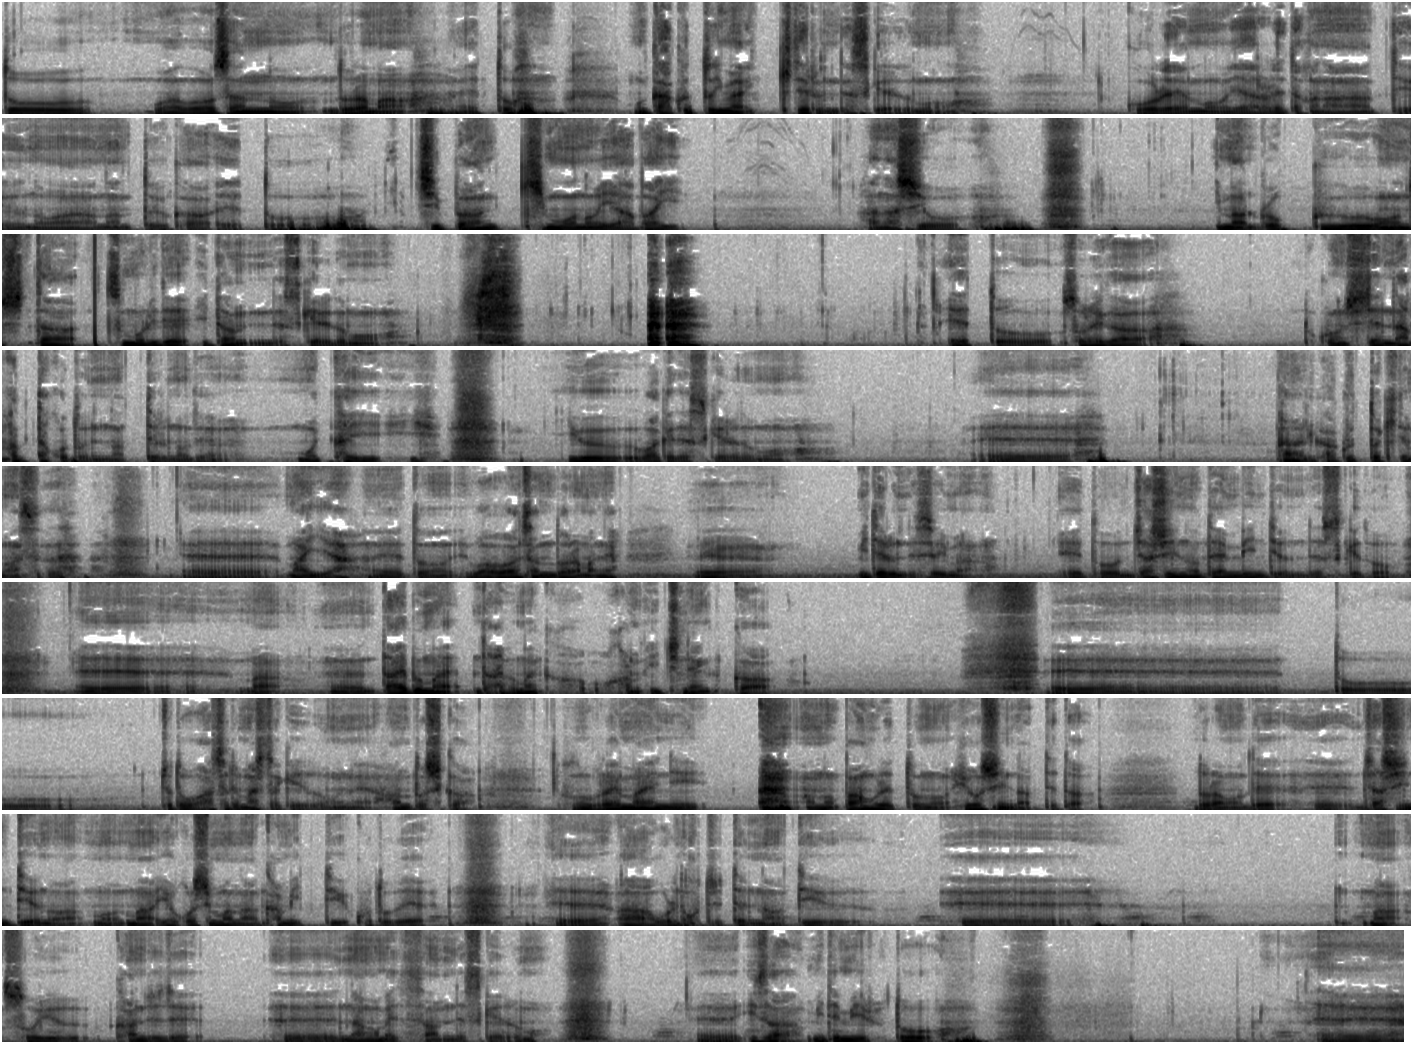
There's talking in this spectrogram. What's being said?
と和合さんのドラマえっと もうガクッと今来てるんですけれどもこれもやられたかなっていうのはなんというかえっと一番肝のやばい話を今録音したつもりでいたんですけれどもえっとそれが録音してなかったことになってるのでもう一回言うわけですけれども、えー、かなりガクッときてます。えー、まあいいや、えっ、ー、と、わわさんのドラマね、えー、見てるんですよ、今。えっ、と、邪神の天秤っていうんですけど、えー、まあ、えー、だいぶ前、だいぶ前か、わかんない、1年か、えー、と、ちょっと忘れましたけれどもね、半年か、そのぐらい前に、あの、パンフレットの表紙になってた、ドラマで、えー、邪神っていうのはもう、まあ、横島な神っていうことで、えー、ああ俺のこと言ってんなっていう、えー、まあそういう感じで、えー、眺めてたんですけれども、えー、いざ見てみると、え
